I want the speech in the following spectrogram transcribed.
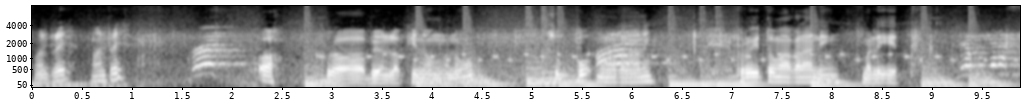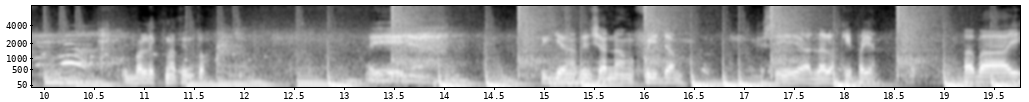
ah, Kabutsulo. Mantre, mantre. Oh, grabe ang laki ng ano, sugpo mga kananing. Pero ito mga kananing, maliit. Ibalik natin to. Ay, bigyan natin siya ng freedom. Kasi ah, lalaki pa yan. Bye-bye.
